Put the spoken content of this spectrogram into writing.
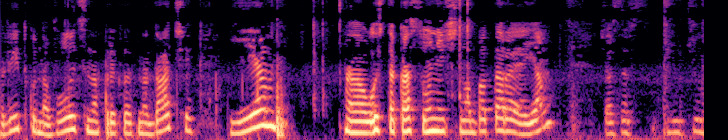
влітку на вулиці, наприклад, на дачі, є е, ось така сонячна батарея. Зараз я включу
